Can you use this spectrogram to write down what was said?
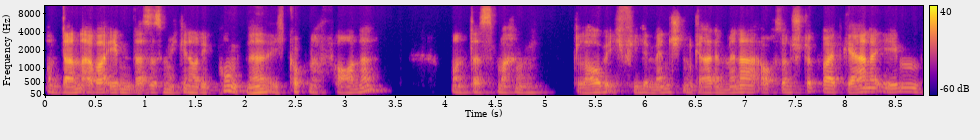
Und dann aber eben, das ist nämlich genau der Punkt, ne? Ich gucke nach vorne und das machen, glaube ich, viele Menschen, gerade Männer, auch so ein Stück weit gerne eben.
